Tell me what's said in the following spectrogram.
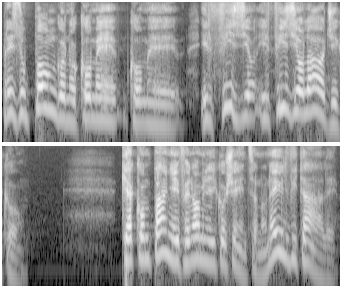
presuppongono come, come il, fisio, il fisiologico che accompagna i fenomeni di coscienza, non è il vitale.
